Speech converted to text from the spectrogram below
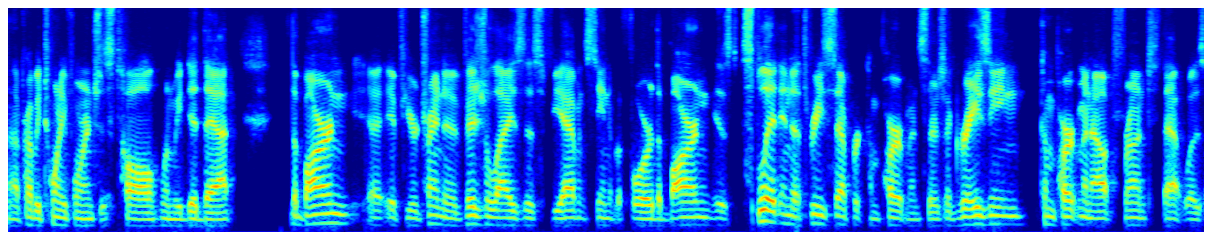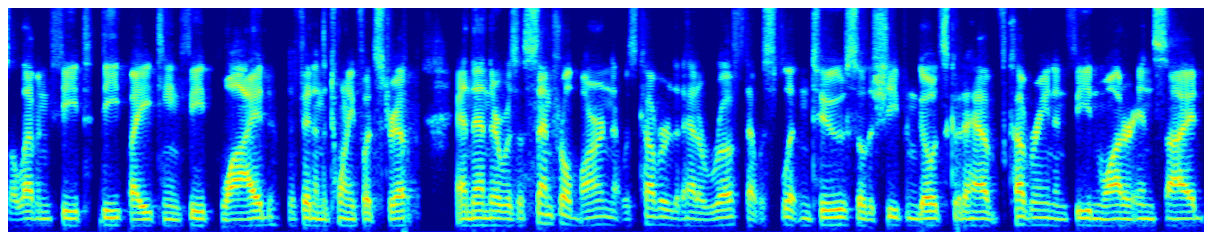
uh, probably 24 inches tall when we did that. The barn, uh, if you're trying to visualize this, if you haven't seen it before, the barn is split into three separate compartments. There's a grazing compartment out front that was 11 feet deep by 18 feet wide to fit in the 20 foot strip. And then there was a central barn that was covered that had a roof that was split in two. So the sheep and goats could have covering and feed and water inside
